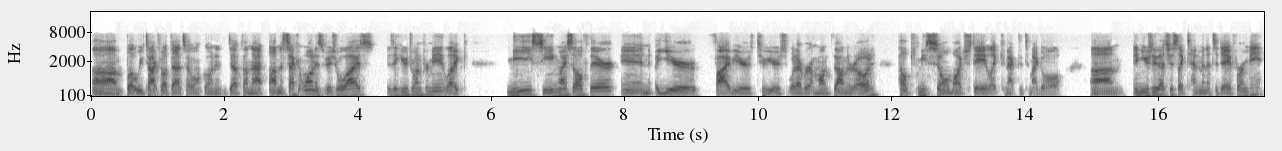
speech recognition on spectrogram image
Um, but we've talked about that, so I won't go into depth on that. Um, the second one is visualize is a huge one for me. Like me seeing myself there in a year, five years, two years, whatever, a month down the road helps me so much stay like connected to my goal. Um, and usually that's just like 10 minutes a day for me.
